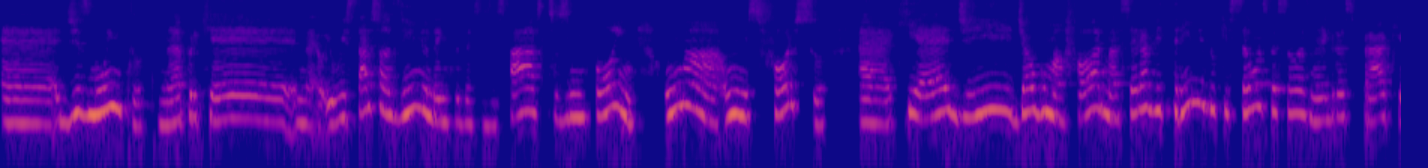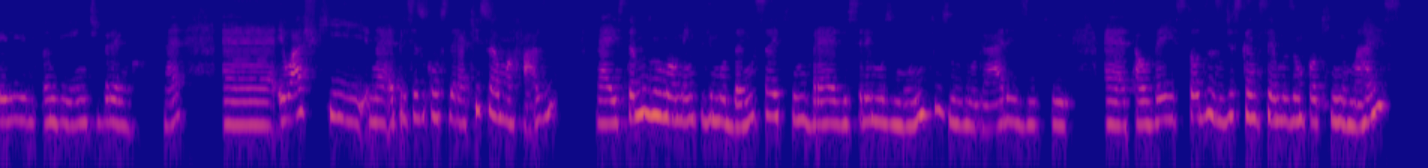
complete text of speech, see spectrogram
é, diz muito, né? Porque né, o estar sozinho dentro desses espaços impõe uma, um esforço é, que é de, de alguma forma, ser a vitrine do que são as pessoas negras para aquele ambiente branco. Né? É, eu acho que né, é preciso considerar que isso é uma fase, né? Estamos num momento de mudança e que em breve seremos muitos nos lugares e que é, talvez todos descansemos um pouquinho mais.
